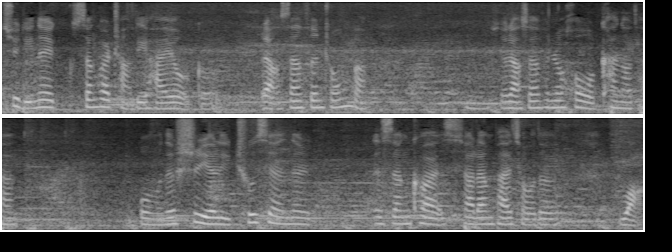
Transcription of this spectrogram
距离那三块场地还有个两三分钟吧，嗯，所以两三分钟后我看到他，我们的视野里出现那那三块沙滩排球的网，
